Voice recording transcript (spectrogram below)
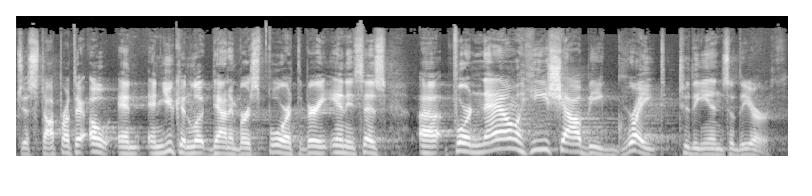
just stop right there. Oh, and, and you can look down in verse 4 at the very end. It says, uh, For now he shall be great to the ends of the earth.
